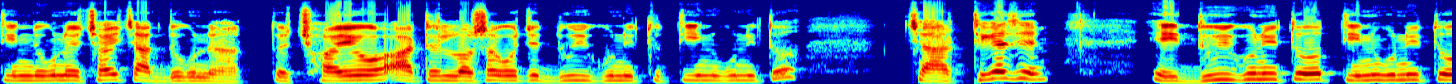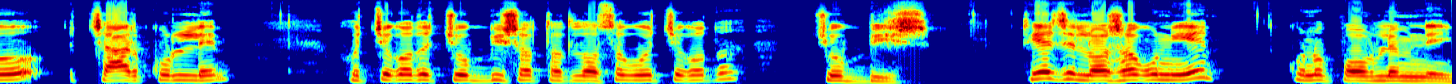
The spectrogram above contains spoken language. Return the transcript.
তিন দুগুণে ছয়, চার দুগুণে আট। তো ছয় ও আটের লসাগু হচ্ছে দুই গুণিত, তিন গুণিত, চার, ঠিক আছে? এই দুই গুণিত, তিন গুণিত, চার করলে হচ্ছে কত? চব্বিশ, অর্থাৎ লসাগু হচ্ছে কত? চব্বিশ। ঠিক আছে? লসাগু নিয়ে কোনো প্রবলেম নেই।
